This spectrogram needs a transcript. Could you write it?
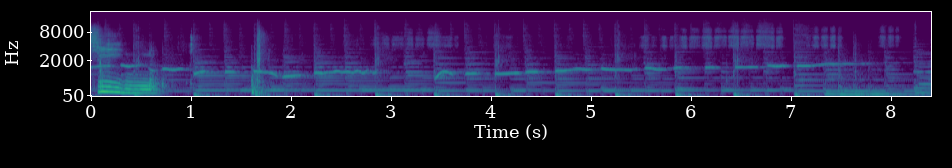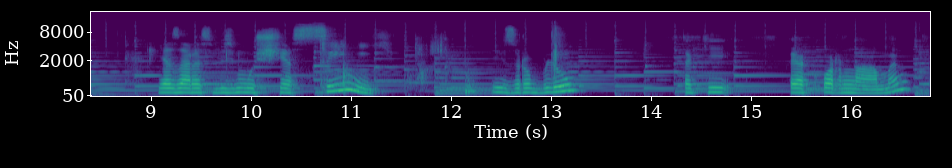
тіні. Я зараз візьму ще синій і зроблю такий як орнамент.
